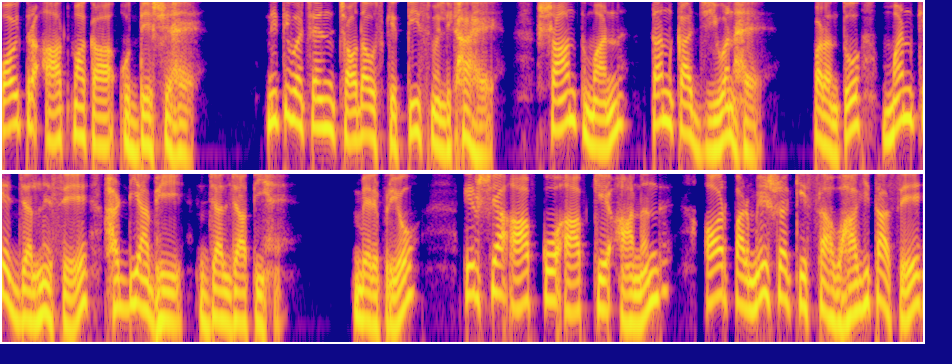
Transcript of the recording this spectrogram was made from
पवित्र आत्मा का उद्देश्य है। नीति वचन चौदह उसके तीस में लिखा है, शांत मन तन का जीवन है, परंतु मन के जलने से हड्डियाँ भी जल जाती हैं। मेरे प्रियो, ईर्ष्या आपको आपके आनंद और परमेश्वर की सहभागिता से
